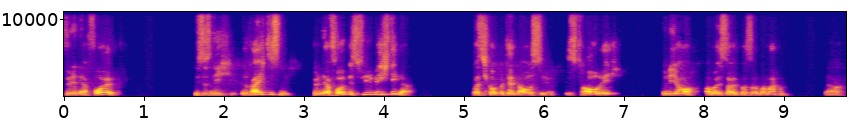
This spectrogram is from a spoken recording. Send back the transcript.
für den Erfolg ist es nicht, reicht es nicht. Für den Erfolg ist viel wichtiger, was ich kompetent aussehe. Das ist traurig, finde ich auch. Aber ist halt, was soll man machen? Ja.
